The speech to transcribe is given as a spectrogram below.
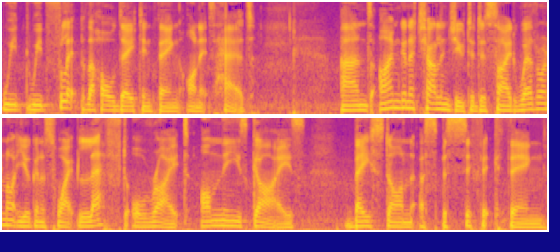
we'd, we'd flip the whole dating thing on its head. And I'm going to challenge you to decide whether or not you're going to swipe left or right on these guys based on a specific thing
